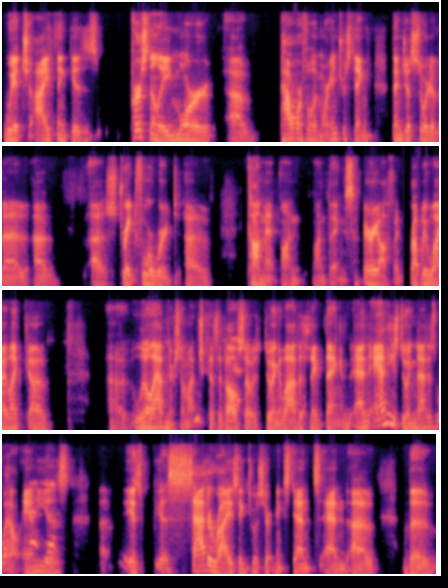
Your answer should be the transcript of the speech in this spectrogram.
which I think is personally more uh, powerful and more interesting than just sort of a, a, a straightforward uh, comment on on things. Very often, probably why I like. Uh, uh, Little Abner so much because it Yeah. also is doing a lot of the same thing, and and Annie's doing that as well. Annie yeah. is uh, is is satirizing to a certain extent, and uh, the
